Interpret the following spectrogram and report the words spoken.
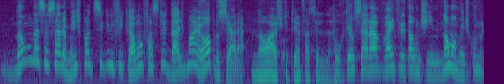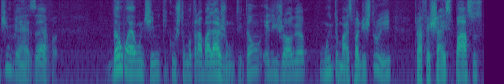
não necessariamente pode significar uma facilidade maior para o Ceará. Não acho que tenha facilidade. Porque o Ceará vai enfrentar um time. Normalmente, quando o time vem reserva, não é um time que costuma trabalhar junto. Então, ele joga muito mais para destruir, para fechar espaços,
